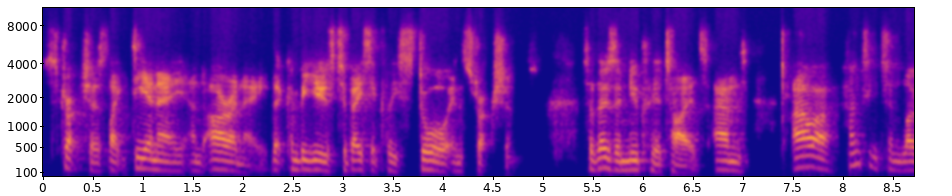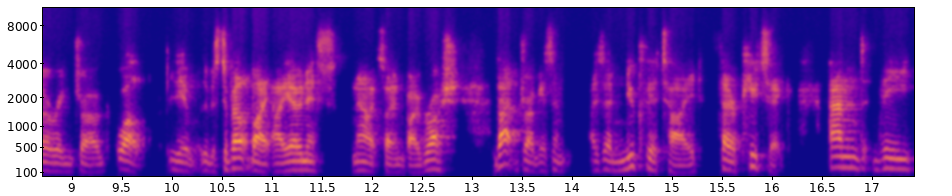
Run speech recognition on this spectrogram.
structures like DNA and RNA that can be used to basically store instructions. So those are nucleotides. And our Huntingtin lowering drug, well, it was developed by Ionis, now it's owned by Roche. That drug is, an, is a nucleotide therapeutic. And the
